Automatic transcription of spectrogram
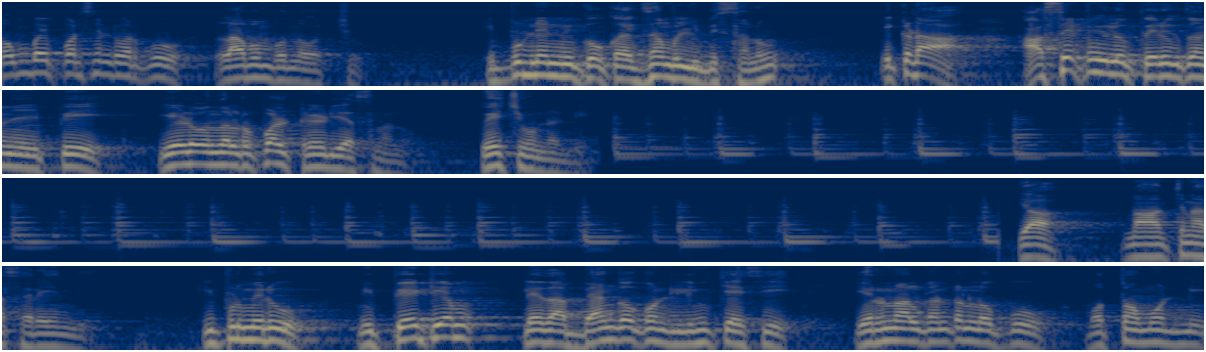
తొంభై పర్సెంట్ వరకు లాభం పొందవచ్చు. ఇప్పుడు నేను మీకు ఒక ఎగ్జాంపుల్ చూపిస్తాను. ఇక్కడ అసెట్ విలువ పెరుగుతుందని చెప్పి ఏడు వందల రూపాయలు ట్రేడ్ చేస్తున్నాను. వేచి ఉండండి. యా నా అంచనా సరైంది. ఇప్పుడు మీరు మీ పేటిఎం లేదా బ్యాంక్ అకౌంట్ లింక్ చేసి ఇరవై నాలుగు గంటల లోపు మొత్తం అమౌంట్ని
